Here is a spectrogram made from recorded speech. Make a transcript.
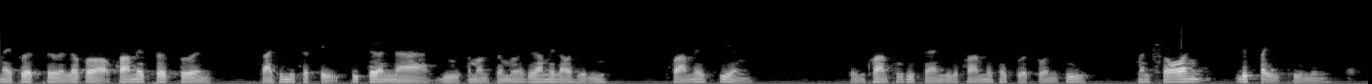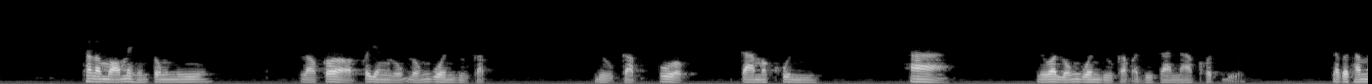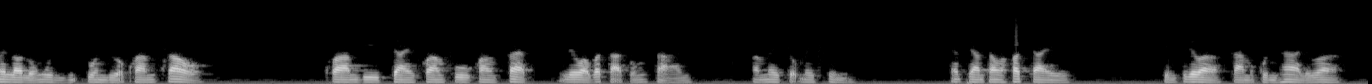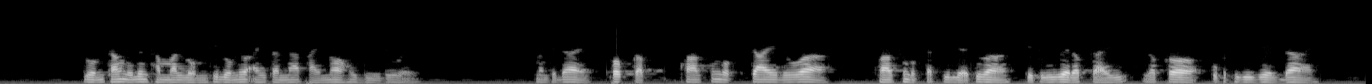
ไม่เพลิดเพลิน แล้วก็ความไม่เพลิดเพลิน การที่มีสติพิจารณาอยู่สม่ำเสมอจะทำให้เราเห็นความไม่เที่ยง เห็นความทุกข์ที่แฝงอยู่และความไม่ใช่ตัวตนที่มันซ้อนลึกไปอีกทีหนึ่งถ้าเรามองไม่เห็นตรงนี้ เราก็ก็ยังหลงหลงวนอยู่กับ อยู่กับพวกกามคุณห้าหรือว่าหลงวนอยู่กับอดีตอนาคตอยู่ แล้วก็ทำให้เราหลงวนวนอยู่กับความเศร้า ความดีใจความฟูความแฟบเรียกว่าวัฏสงสารมันไม่จบไม่สิ้นพยายามทำความเข้าใจ สิ่งที่เรียกว่าการมกุลห้าหรือว่า รวมทั้งในเรื่องธรรมารมที่รวมด้วยอายตนะภายนอกให้ดีด้วย มันจะได้พบกับความสงบใจหรือว่าความสงบจากกิเลสที่ว่าจิตวิเวกแล้วไกแล้วก็อุปธิวิเวกได้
